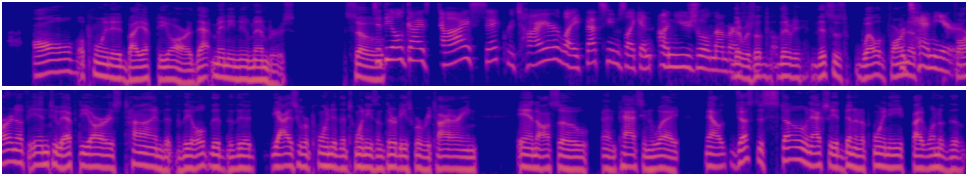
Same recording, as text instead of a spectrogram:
all appointed by FDR. That many new members. So Did the old guys die, sick, retire? Like that seems like an unusual number. there was a there. This was well far in enough ten years. far enough into FDR's time that the old the, the, guys who were appointed in the 20s and 30s were retiring and also and passing away. Now, Justice Stone actually had been an appointee by one of the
